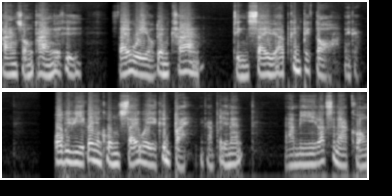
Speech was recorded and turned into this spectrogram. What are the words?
ทางสองทางก็คือไซด์เวย์ออกด้านข้าง ถึงไซด์เวย์อัพขึ้นไปต่อนะครับ OBV ก็ยังคงไซด์เวย์ขึ้นไปนะครับ เพราะฉะนั้นมีลักษณะของ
